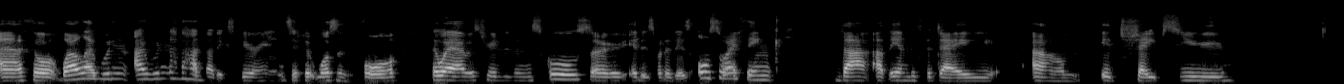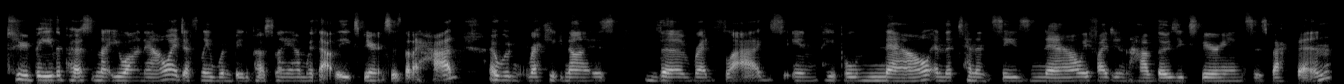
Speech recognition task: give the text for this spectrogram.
and I thought, well, I wouldn't I wouldn't have had that experience if it wasn't for the way I was treated in school. So it is what it is. Also, I think that at the end of the day, um, it shapes you to be the person that you are now. I definitely wouldn't be the person I am without the experiences that I had. I wouldn't recognize the red flags in people now and the tendencies now if I didn't have those experiences back then.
